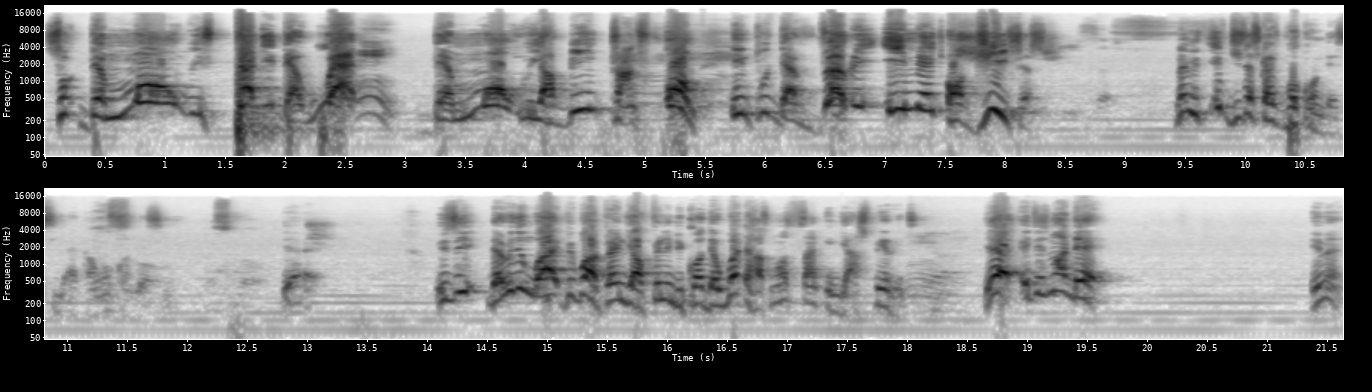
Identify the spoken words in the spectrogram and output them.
So the more we study the word, mm. the more we are being transformed into the very image of Jesus. Jesus. Let me if Jesus Christ walk on the sea, I can walk on the sea. Yes. Yeah. You see, the reason why people are trying their feeling because the word has not sunk in their spirit. Mm. Yeah, it is not there. Amen.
